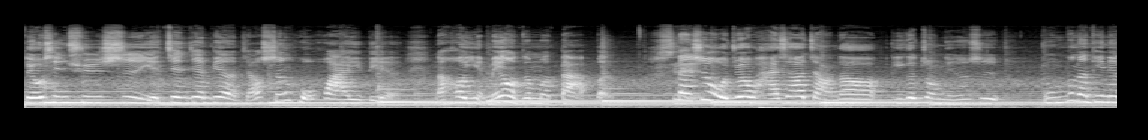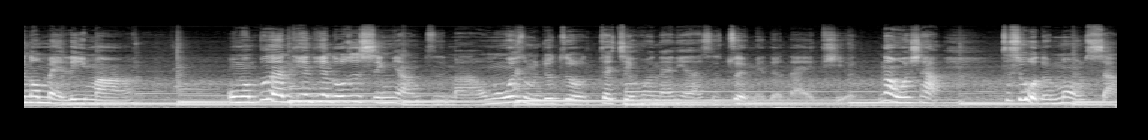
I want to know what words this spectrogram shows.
流行趋势也渐渐变得比较生活化一点，然后也没有这么大本。但是我觉得我还是要讲到一个重点，就是我们不能天天都美丽吗？我们不能天天都是新娘子吗？我们为什么就只有在结婚那天才是最美的那一天？那我想，这是我的梦想，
